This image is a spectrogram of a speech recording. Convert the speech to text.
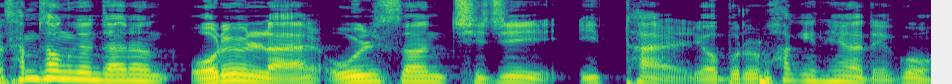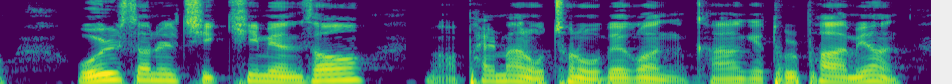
삼성전자는 월요일 날 5일선 지지 이탈 여부를 확인해야 되고 5일선을 지키면서 85,500원 어, 강하게 돌파하면 이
